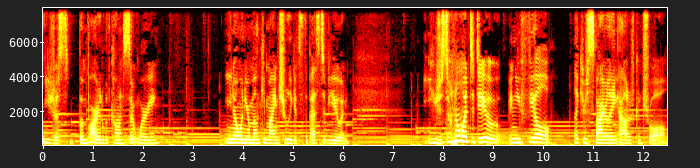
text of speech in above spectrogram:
you just bombarded with constant worry. You know, when your monkey mind truly gets the best of you and you just don't know what to do and you feel like you're spiraling out of control.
